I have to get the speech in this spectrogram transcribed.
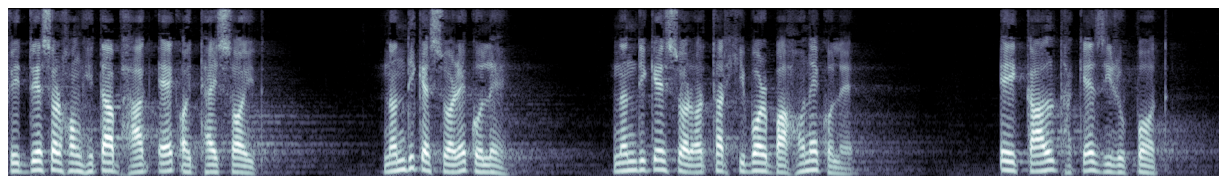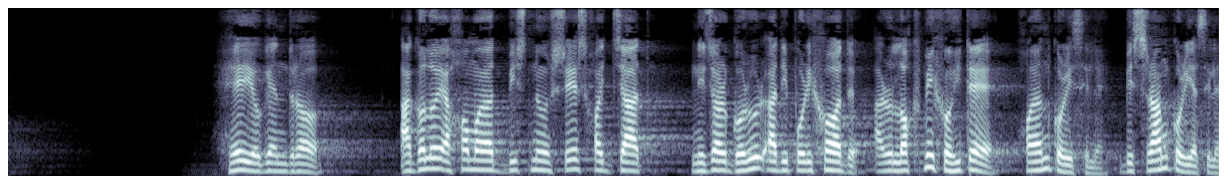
বিদ্বেশ্বৰ সংহিতা ভাগ এক অধ্যায় ছয়ত নন্দিকেশ্বৰে ক'লে। নন্দিকেশ্বৰ অৰ্থাৎ শিৱৰ বাহনে ক'লে। এই কাল থাকে যি ৰূপত। হে যোগেন্দ্ৰ আগলৈ এসময়ত বিষ্ণু শেষ শয্যাত নিজৰ গৰুৰ আদি পৰিষদ আৰু লক্ষ্মী সহিতে শয়ন কৰিছিলে বিশ্ৰাম কৰি আছিলে।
